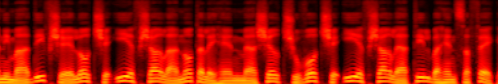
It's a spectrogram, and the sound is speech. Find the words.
אני מעדיף שאלות שאי אפשר לענות עליהן מאשר תשובות שאי אפשר להטיל בהן ספק.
